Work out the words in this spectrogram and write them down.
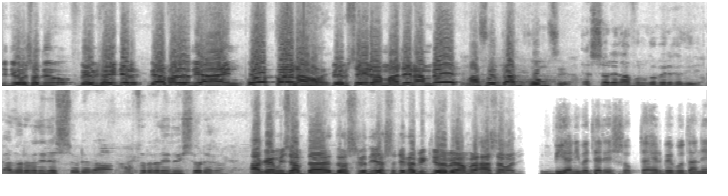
যদি অসাধু ব্যবসায়ীদের ব্যাপারে যদি আইন প্রয়োগ করা না হয় ব্যবসায়ীরা মাঠে নামবে মাছের দাম কমছে। একশো টাকা ফুলকপির কেজি গাজরের কেজি দেড়শো টাকা মরসুর কেজি দুইশো টাকা। আগামী সপ্তাহে দশ কেজি একশো টাকা বিক্রি হবে আমরা আশাবাদী। বিয়ানীবাজারে সপ্তাহের ব্যবধানে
